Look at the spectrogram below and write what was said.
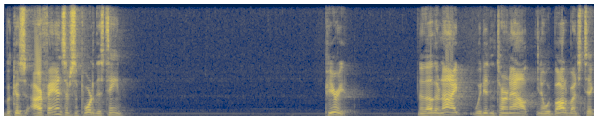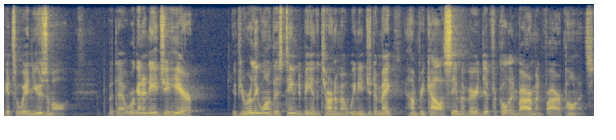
because our fans have supported this team. Period. Now, the other night, we didn't turn out. You know, we bought a bunch of tickets, but we didn't use them all. But uh, we're going to need you here. If you really want this team to be in the tournament, we need you to make Humphrey Coliseum a very difficult environment for our opponents.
